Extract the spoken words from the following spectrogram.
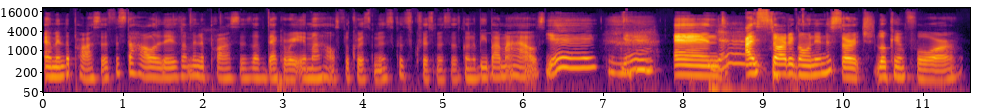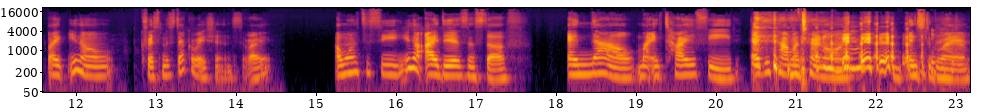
am in the process, it's the holidays, I'm in the process of decorating my house for Christmas because Christmas is gonna be by my house. Yay. Yeah. And Yay. I started going in the search looking for like, you know, Christmas decorations, right? I wanted to see, you know, ideas and stuff. And now my entire feed, every time I turn on Instagram,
